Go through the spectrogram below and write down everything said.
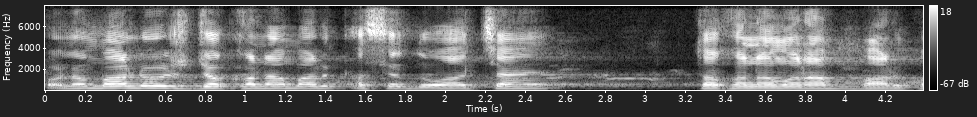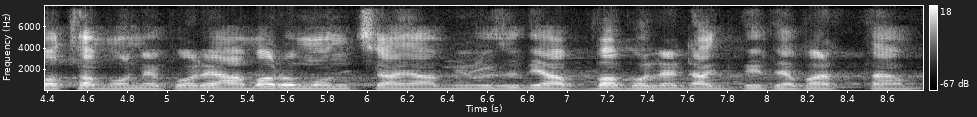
কোনো মানুষ যখন আমার কাছে দোয়া চায় তখন আমার আব্বার কথা মনে পড়ে আমারও মন চায় আমিও যদি আব্বা বলে ডাক দিতে পারতাম।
